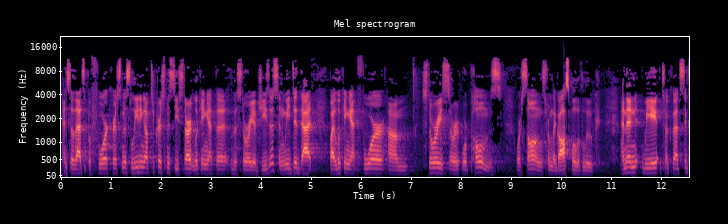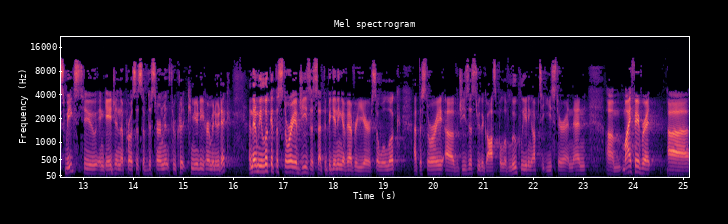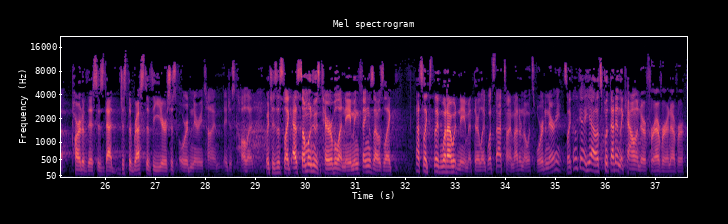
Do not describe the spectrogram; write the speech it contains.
and so that's before Christmas. Leading up to Christmas, you start looking at the, the story of Jesus. And we did that by looking at four um, stories or, or poems or songs from the Gospel of Luke. And then we took that six weeks to engage in the process of discernment through community hermeneutic. And then we look at the story of Jesus at the beginning of every year. So we'll look at the story of Jesus through the Gospel of Luke leading up to Easter. And then um, my favorite uh, part of this is that just the rest of the year is just ordinary time. They just call it, which is just like, as someone who's terrible at naming things, I was like, that's like, like what I would name it. They're like, what's that time? I don't know. It's ordinary. It's like, okay, yeah, let's put that in the calendar forever and ever.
